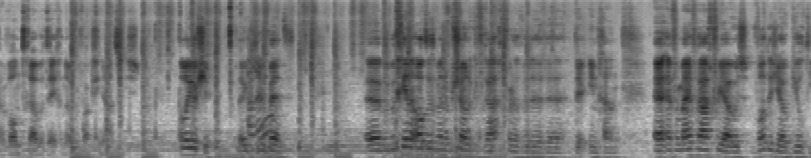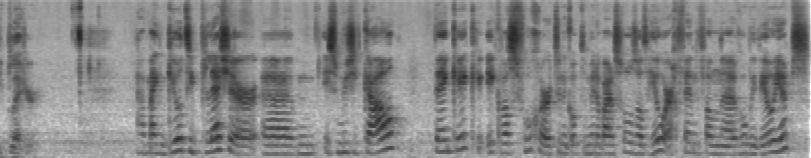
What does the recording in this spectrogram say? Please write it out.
naar wantrouwen tegenover vaccinaties. Hallo Josje, leuk dat je er bent. Uh, we beginnen altijd met een persoonlijke vraag voordat we er, uh, erin gaan. Uh, en voor mijn vraag voor jou is, wat is jouw guilty pleasure? Mijn guilty pleasure um, is muzikaal, denk ik. Ik was vroeger, toen ik op de middelbare school zat, heel erg fan van uh, Robbie Williams.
